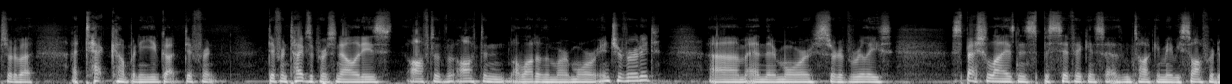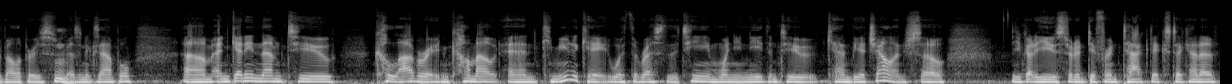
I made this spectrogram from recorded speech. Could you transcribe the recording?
sort of a, a tech company, you've got different different types of personalities. Often often a lot of them are more introverted, um, and they're more sort of really specialized and specific. And so I'm talking maybe software developers as an example, um, and getting them to collaborate and come out and communicate with the rest of the team when you need them to can be a challenge. So you've got to use sort of different tactics to kind of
